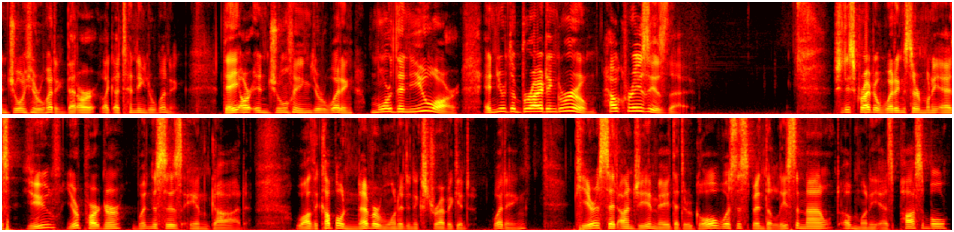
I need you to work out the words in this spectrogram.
enjoying your wedding, that are like attending your wedding. They are enjoying your wedding more than you are, and you're the bride and groom. How crazy is that? She described a wedding ceremony as you, your partner, witnesses, and God. While the couple never wanted an extravagant wedding, Kiera said on GMA that their goal was to spend the least amount of money as possible,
